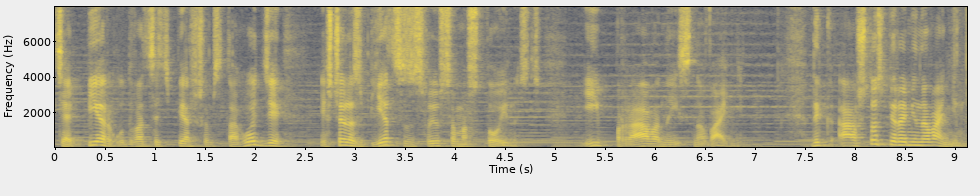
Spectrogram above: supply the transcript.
цяпер у 21 стагоддзі яшчэ раз б'ецца за сваю самастойнасць і права на існаванне. Дык а што з перамінаваннем?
